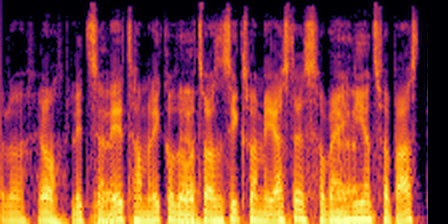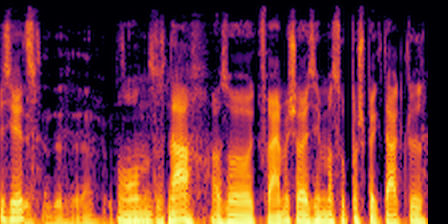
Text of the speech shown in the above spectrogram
oder ja, letztes Jahr Ja. nicht, haben wir nicht gehabt, aber Ja. 2006 war mein erstes, habe ich Ja. eigentlich nie eins verpasst bis jetzt. Jetzt sind das, ja, 15. Und na, also ich freue mich schon, es ist immer ein super Spektakel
